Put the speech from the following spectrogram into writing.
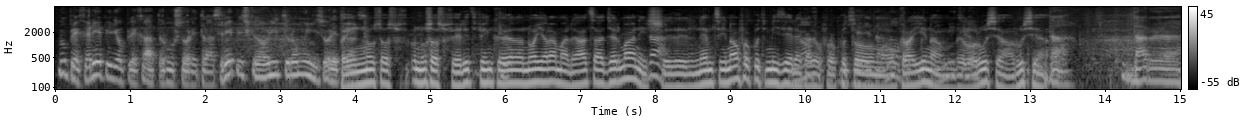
Nu prea, că repede au plecat ruși, s-au retras repede și când au venit românii s-au retras. Păi nu s-a, nu s-a suferit fiindcă noi eram aliața a Germanii Da. și nemții n-au făcut mizeria N-au care au făcut făcut-o mizerie, da, în n-au Ucraina, făcut în nimic Belorusia, în Rusia. Da, dar, uh,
